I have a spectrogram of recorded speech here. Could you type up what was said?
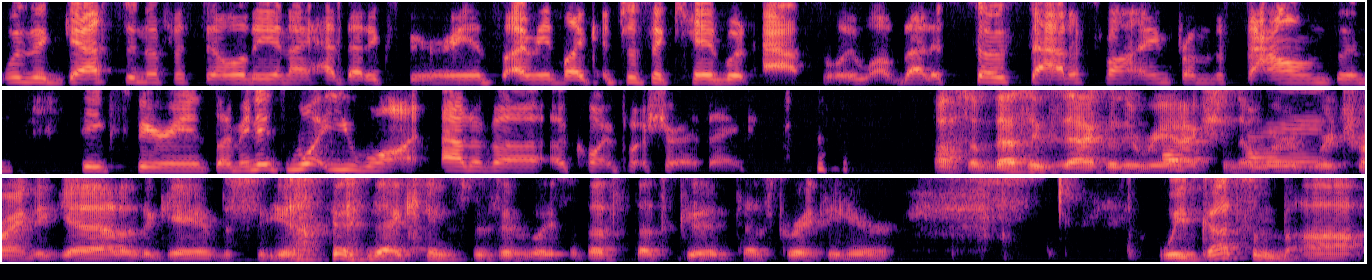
was a guest in the facility and I had that experience, I mean, like just a kid would absolutely love that. It's so satisfying from the sounds and the experience. I mean, it's what you want out of a, a coin pusher, I think. Awesome. That's exactly the reaction that we're, we're trying to get out of the games, you know, that game specifically. So that's that's good. That's great to hear. We've got some uh,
